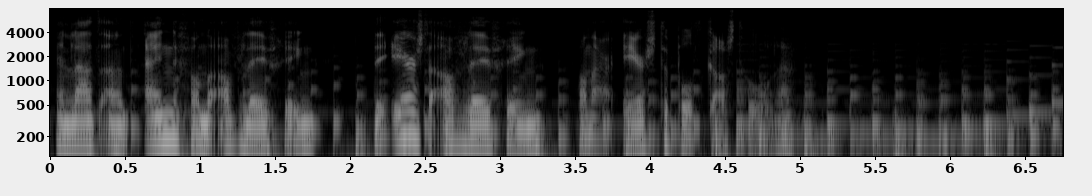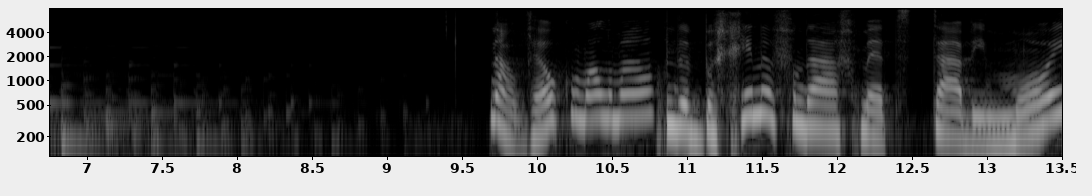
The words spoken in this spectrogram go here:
en laat aan het einde van de aflevering de eerste aflevering van haar eerste podcast horen. Nou, welkom allemaal. We beginnen vandaag met Tabi Mooi.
